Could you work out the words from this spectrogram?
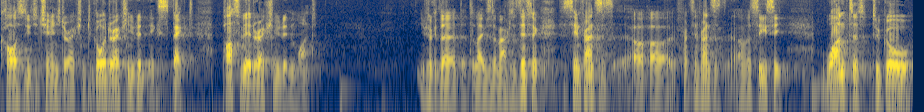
causes you to change direction, to go a direction you didn't expect, possibly a direction you didn't want. If you look at the, the, the lives of the martyrs, it's interesting. St. Francis, uh, uh, St. Francis of Assisi wanted to go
